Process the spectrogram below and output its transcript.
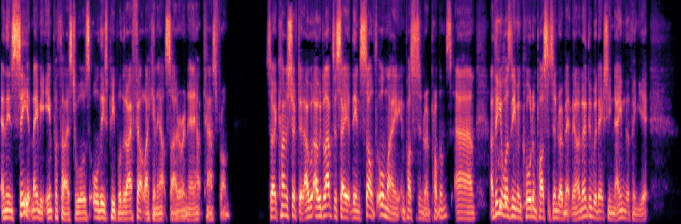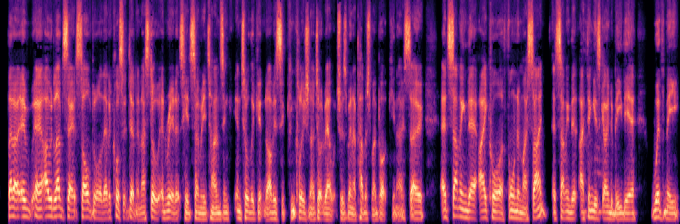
And then C, it made me empathize towards all these people that I felt like an outsider and an outcast from. So it kind of shifted. I, w- I would love to say it then solved all my imposter syndrome problems. Um, I think it wasn't even called imposter syndrome back then. I don't think we'd actually named the thing yet. But I, uh, I, would love to say it solved all of that. Of course it did. And I still, it read its head so many times in, until the obvious conclusion I talked about, which was when I published my book, you know. So it's something that I call a thorn in my side. It's something that I think is going to be there with me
